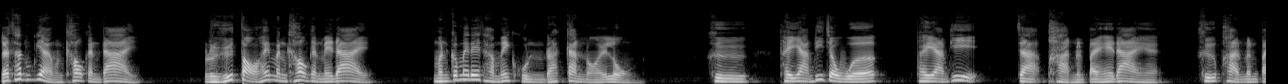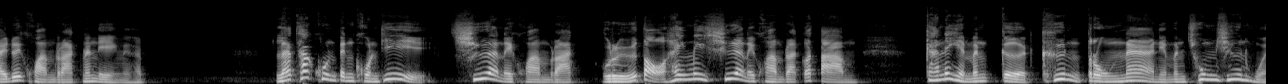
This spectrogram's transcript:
และถ้าทุกอย่างมันเข้ากันได้ หรือต่อให้มันเข้ากันไม่ได้ มันก็ไม่ได้ทำให้คุณรักกันน้อยลง คือพยายามที่จะเวิร์กพยายามที่ จะผ่านมันไปให้ได้ฮะคือผ่านมันไปด้วยความรักนั่นเองนะครับ และถ้าคุณเป็นคนที่เชื่อในความรัก หรือต่อให้ไม่เชื่อในความรักก็ตาม การได้เห็นมันเกิดขึ้นตรงหน้าเนี่ยมันชุ่มชื่นหัว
